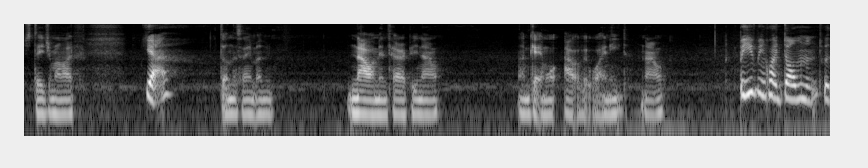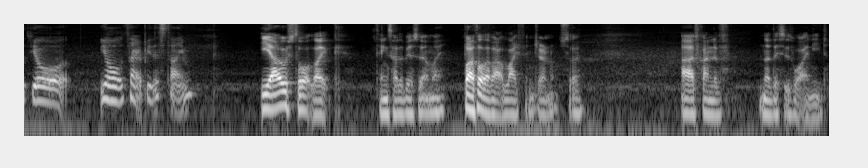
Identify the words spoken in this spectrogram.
stage of my life, Yeah. done the same, and now I'm in therapy now. I'm getting what out of it what I need now. But you've been quite dominant with your your therapy this time. Yeah, I always thought like things had to be a certain way, but I thought about life in general. So I've kind of no, this is what I need.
